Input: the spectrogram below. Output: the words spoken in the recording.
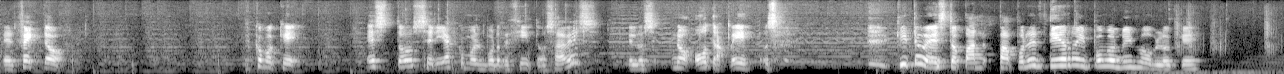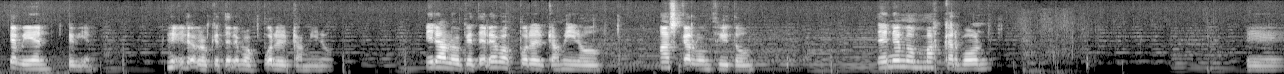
Perfecto. Es como que esto sería como el bordecito, ¿sabes? No, otra vez. quito esto para poner tierra y pongo el mismo bloque. Qué bien, qué bien. Mira lo que tenemos por el camino. Mira lo que tenemos por el camino. Más carboncito. Tenemos más carbón. Eh...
